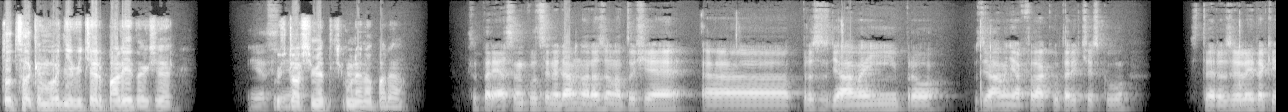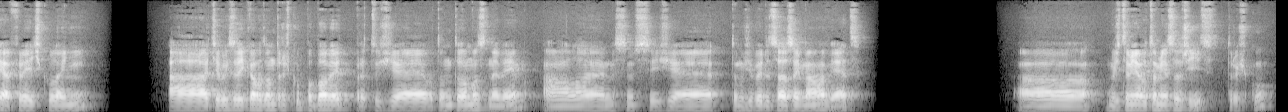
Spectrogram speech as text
to celkem hodně vyčerpali, takže Jasně. Už další mě teď nenapadá. Super, já jsem kluci nedávno narazil na to, že uh, pro vzdělávání, pro vzdělávání afiláků tady v Česku jste rozjeli taky affiliate školení a chtěl bych se teďka o tom trošku pobavit, protože o tom toho moc nevím, ale myslím si, že to může být docela zajímavá věc. Uh, můžete mě o tom něco říct trošku?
